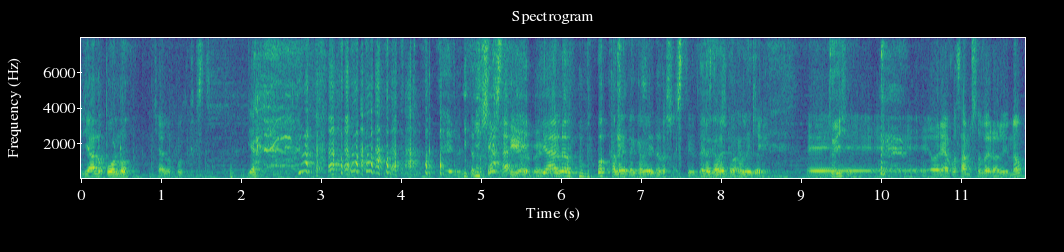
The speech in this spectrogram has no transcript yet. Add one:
Για άλλο πόνο. Και άλλο podcast. Για, Ήταν τόσο αστείο, ρε παιδί. για άλλο πω. Καλά ήταν, καλά Δεν ήταν ήταν. τόσο αστείο. Καλά, καλά ήταν, καλά ήταν. Ε, Το είχε. ε, Ωραία, εγώ θα είμαι στο Βερολίνο.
